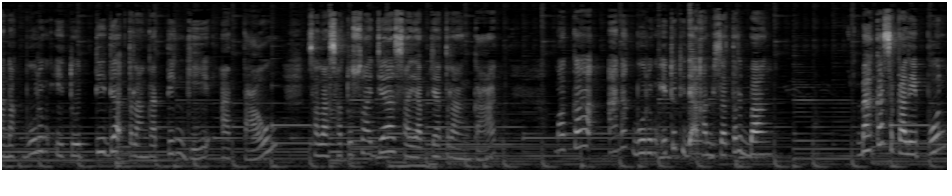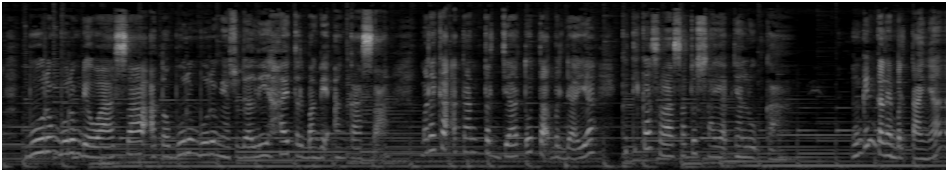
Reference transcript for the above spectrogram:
anak burung itu tidak terangkat tinggi atau salah satu saja sayapnya terangkat, maka anak burung itu tidak akan bisa terbang Bahkan sekalipun burung-burung dewasa atau burung-burung yang sudah lihai terbang di angkasa, mereka akan terjatuh tak berdaya ketika salah satu sayapnya luka. Mungkin kalian bertanya,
